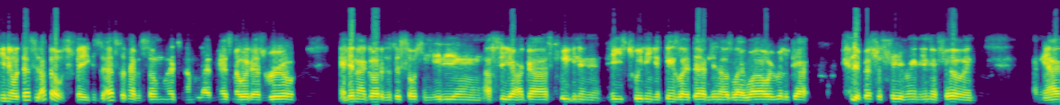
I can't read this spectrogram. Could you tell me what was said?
you know, that's I thought it was fake. Cause that stuff happens so much, and I'm like, man, there's no way that's real. And then I go to the social media and I see our guys tweeting and he's tweeting and things like that. And then I was like, wow, we really got the best receiver in the NFL. And I mean, I,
